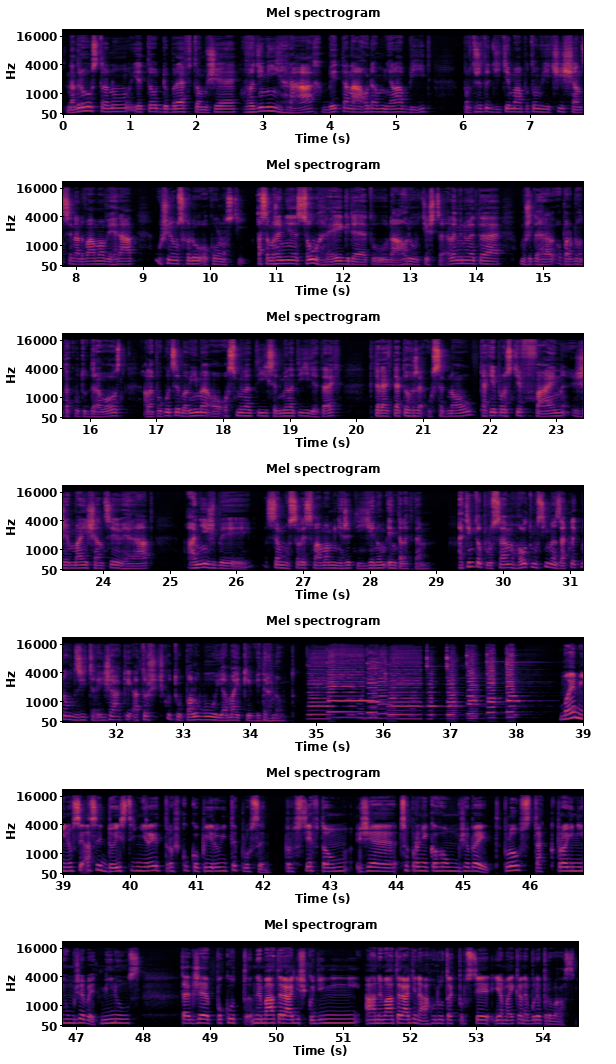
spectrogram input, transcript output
Na druhou stranu je to dobré v tom, že v rodinných hrách by ta náhoda měla být, protože to dítě má potom větší šanci nad váma vyhrát už jenom shodou okolností. A samozřejmě jsou hry, kde tu náhodu těžce eliminujete, můžete hrát opravdu takovou tu dravost, ale pokud se bavíme o osmiletých, sedmiletých dětech, které k této hře usednou, tak je prostě fajn, že mají šanci vyhrát, aniž by se museli s váma měřit jenom intelektem. A tímto plusem hold musíme zakliknout, vzít rejžáky a trošičku tu palubu Jamajky vydrhnout. Moje mínusy asi do jisté míry trošku kopírují ty plusy. prostě v tom, že co pro někoho může být plus, tak pro jinýho může být mínus. Takže pokud nemáte rádi škodění a nemáte rádi náhodu, tak prostě Jamajka nebude pro vás.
